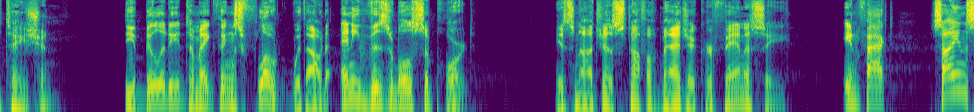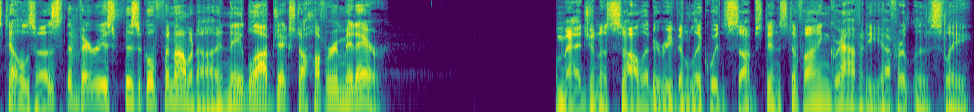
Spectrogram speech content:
levitation, the ability to make things float without any visible support, is not just stuff of magic or fantasy. In fact, science tells us that various physical phenomena enable objects to hover in midair. Imagine a solid or even liquid substance defying gravity effortlessly.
